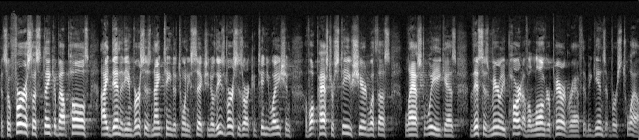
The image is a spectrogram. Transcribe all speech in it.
And so, first, let's think about Paul's identity in verses 19 to 26. You know, these verses are a continuation of what Pastor Steve shared with us last week, as this is merely part of a longer paragraph that begins at verse 12.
